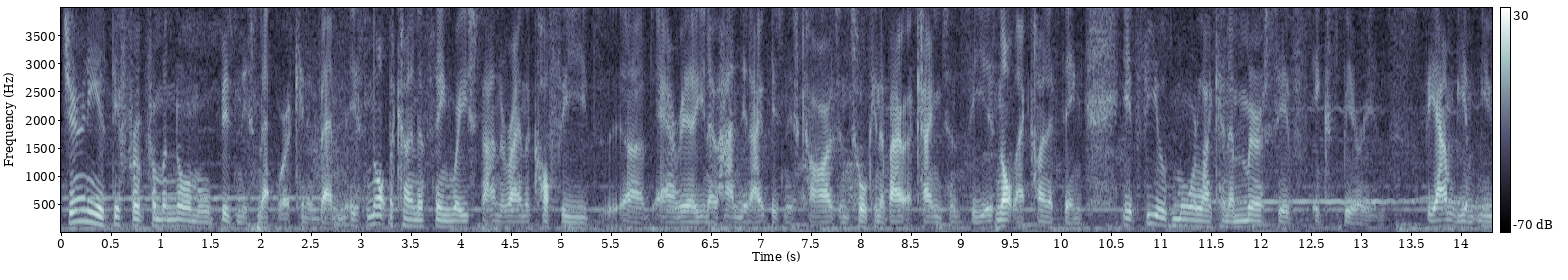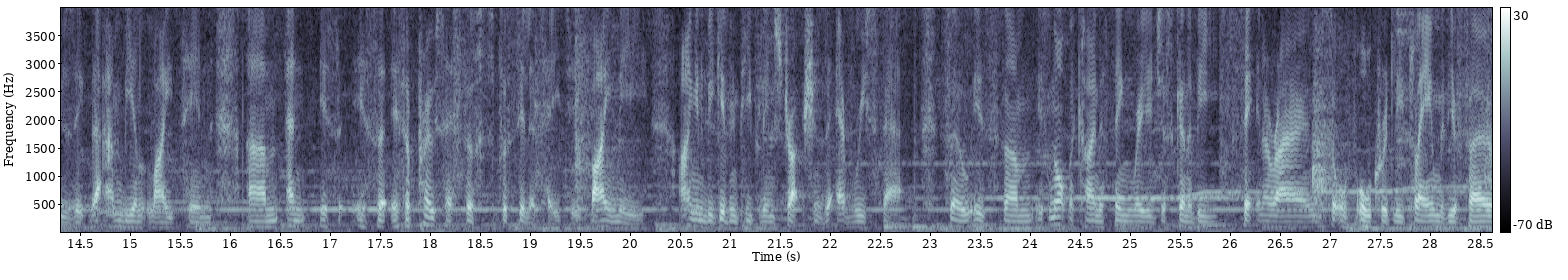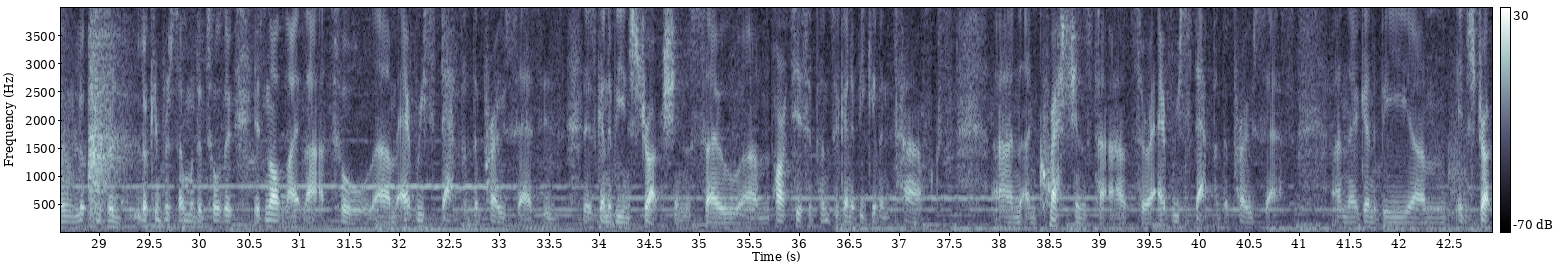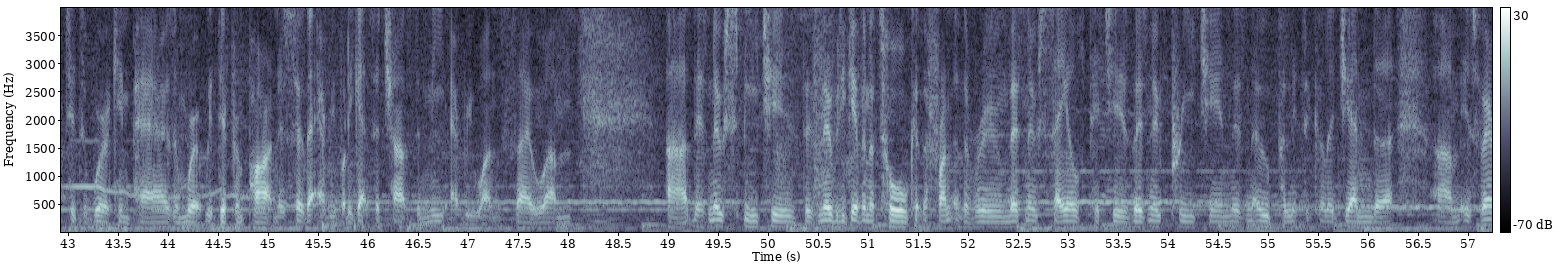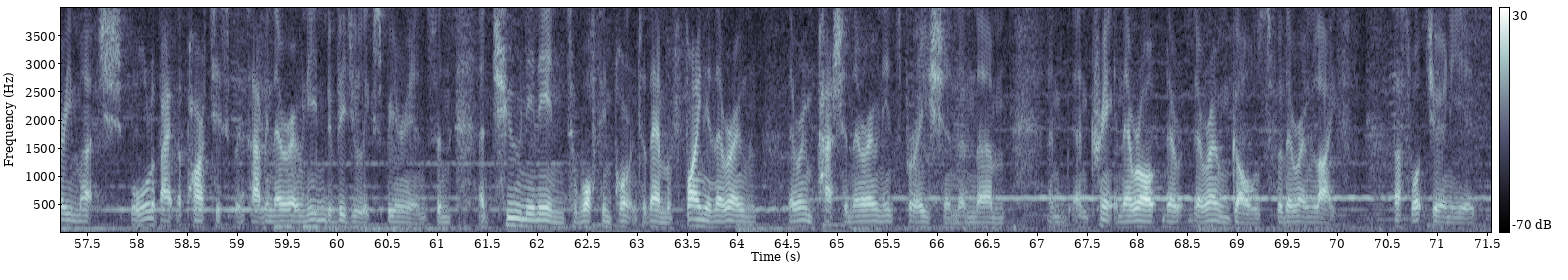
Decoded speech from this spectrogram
Journey is different from a normal business networking event. It's not the kind of thing where you stand around the coffee uh, area, you know, handing out business cards and talking about accountancy. It's not that kind of thing. It feels more like an immersive experience. The ambient music, the ambient lighting, um, and it's, it's, a, it's a process that's facilitated by me. I'm going to be giving people instructions at every step. So it's, um, it's not the kind of thing where you're just going to be sitting around, sort of awkwardly playing with your phone, looking for, looking for someone to talk to. It's not like that at all. Um, every step of the process is there's going to be instructions. So um, participants are going to be given tasks and, and, questions to answer at every step of the process. And they're going to be um, instructed to work in pairs and work with different partners so that everybody gets a chance to meet everyone. So um, uh, there's no speeches, there's nobody giving a talk at the front of the room, there's no sales pitches, there's no preaching, there's no political agenda. Um, it's very much all about the participants having their own individual experience and, and tuning in to what's important to them and finding their own, their own passion, their own inspiration and, um, and, and creating their, their, their own goals for their own life. That's what Journey is.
